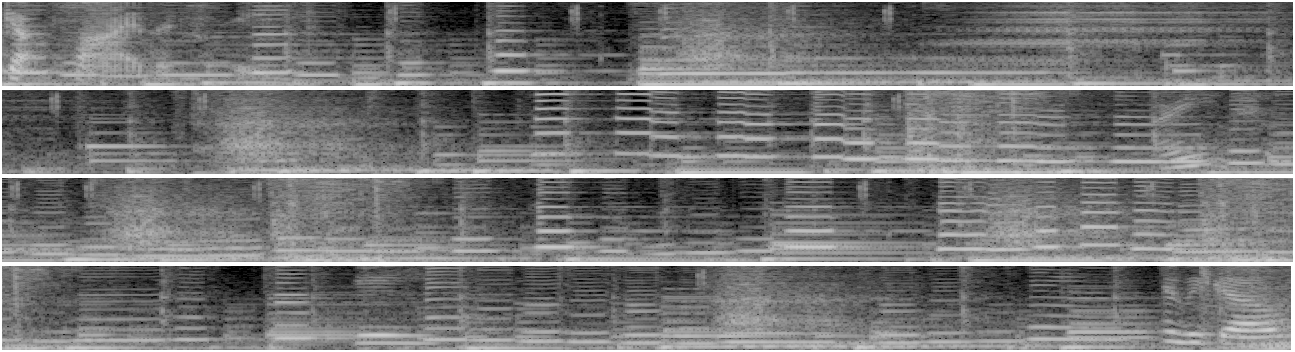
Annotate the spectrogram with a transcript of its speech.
Got five. Let's see. Right? There we go.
